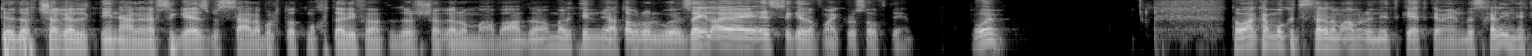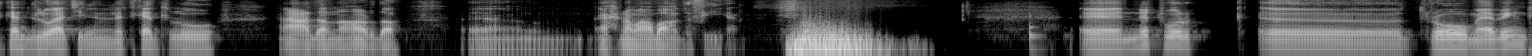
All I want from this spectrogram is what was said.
تقدر تشغل الاثنين على نفس الجهاز بس على port ات مختلفة ما تقدرش تشغلهم مع بعض. هما الاثنين يعتبروا زي ال IIS كده في مايكروسوفت يعني. المهم. طبعا كان ممكن تستخدم أمر Netcat كمان بس خلي ال Netcat دلوقتي لأن ال Netcat له قاعدة النهارده إحنا مع بعض فيه يعني. network draw mapping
